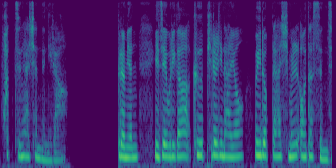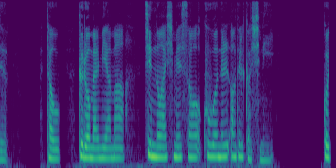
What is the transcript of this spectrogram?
확증하셨느니라. 그러면 이제 우리가 그 피를 인하여 의롭다 하심을 얻었은즉 더욱 그로 말미암아 진노하심에서 구원을 얻을 것이니 곧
